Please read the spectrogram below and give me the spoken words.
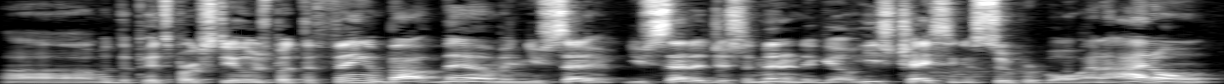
uh, with the Pittsburgh Steelers. But the thing about them, and you said it, you said it just a minute ago. He's chasing a Super Bowl, and I don't.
